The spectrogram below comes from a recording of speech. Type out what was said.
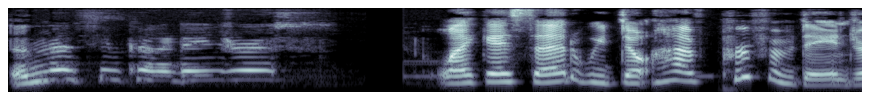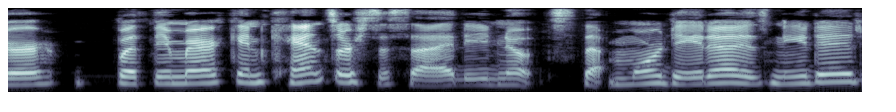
Doesn't that seem kind of dangerous? Like I said, we don't have proof of danger, but the American Cancer Society notes that more data is needed,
